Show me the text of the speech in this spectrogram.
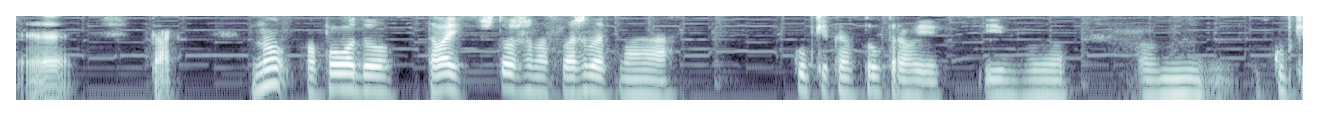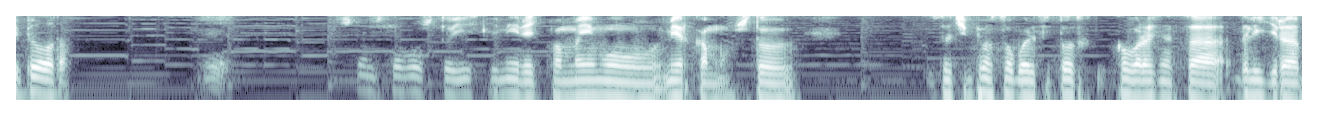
Э, Так, ну, по поводу... Давай, что же у нас сложилось на в Кубке конструкторов и, в- и в, м, в Кубке пилотов? Начнем с того, что если мерять по моему меркам, что за чемпионство борется тот, у кого разница до лидера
